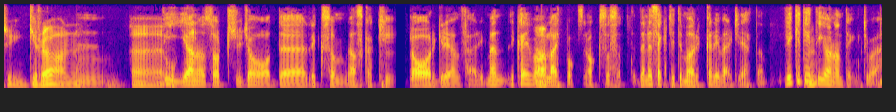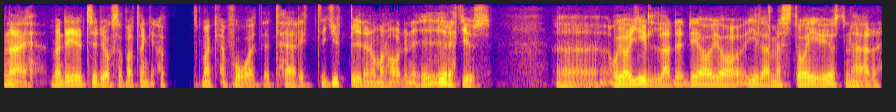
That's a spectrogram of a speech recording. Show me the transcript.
svartgrön. Mm. Och- Via någon sorts jade, liksom ganska klar grön färg. Men det kan ju vara Ja. lightboxen också så att den är säkert lite mörkare i verkligheten. Vilket inte gör någonting tror jag. Nej, men det tyder också på att, den, att man kan få ett, ett härligt djup i den om man har den i, i rätt ljus. Eh, och jag gillar det, det jag, jag gillar mest då är ju just den här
